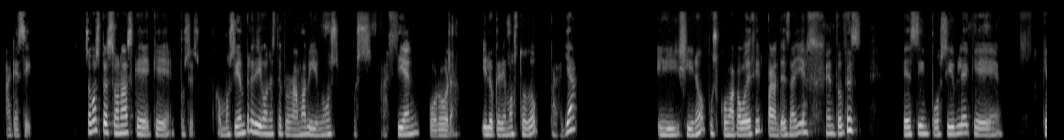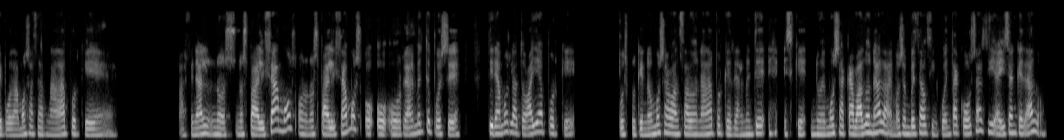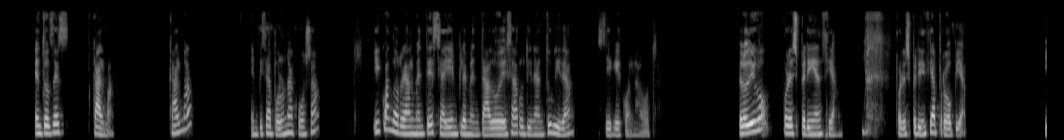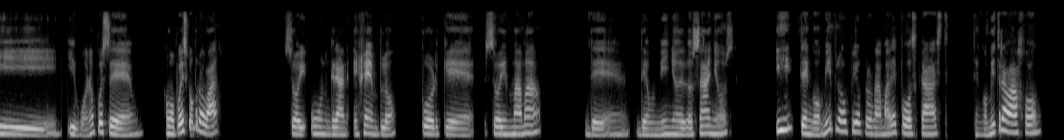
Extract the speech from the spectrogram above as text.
A que sí. Somos personas que, que pues eso, como siempre digo en este programa, vivimos pues a 100 por hora y lo queremos todo para allá. Y si no, pues como acabo de decir, para antes de ayer. Entonces es imposible que, que podamos hacer nada porque al final nos, nos paralizamos o no nos paralizamos o, o, realmente pues eh, tiramos la toalla porque pues porque no hemos avanzado nada, porque realmente es que no hemos acabado nada. Hemos empezado 50 cosas y ahí se han quedado. Entonces, calma, calma, empieza por una cosa y cuando realmente se haya implementado esa rutina en tu vida, sigue con la otra. Te lo digo por experiencia, por experiencia propia. Y, bueno, pues eh, como puedes comprobar, soy un gran ejemplo porque soy mamá de, de un niño de dos años y tengo mi propio programa de podcast, tengo mi trabajo,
